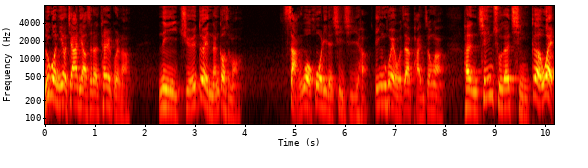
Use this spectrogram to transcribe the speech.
如果你有加李老师的 Telegram 啊，你绝对能够什么掌握获利的契机啊！因为我在盘中啊，很清楚的请各位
